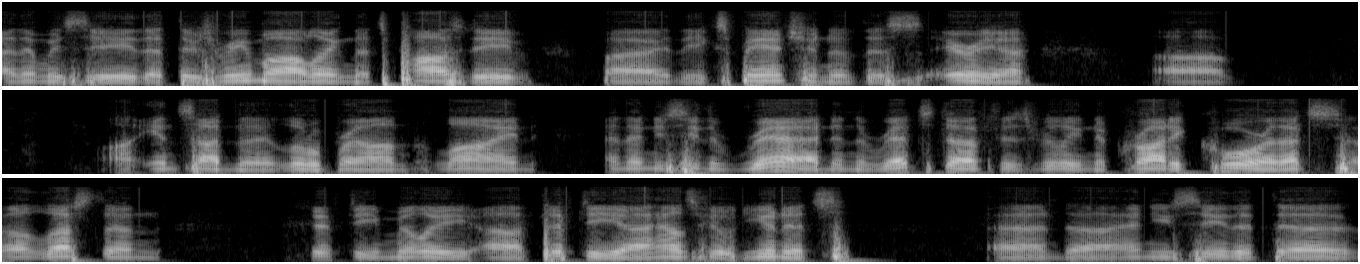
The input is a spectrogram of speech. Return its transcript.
and then we see that there's remodeling that's positive by the expansion of this area uh, uh, inside the little brown line, And then you see the red, and the red stuff is really necrotic core. That's uh, less than 50 milli, uh, 50 uh, Hounsfield units, and uh, and you see that the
